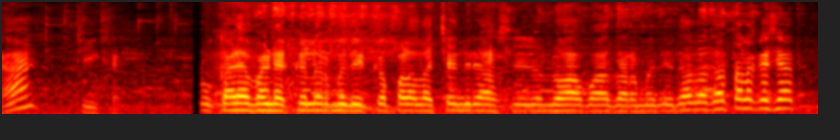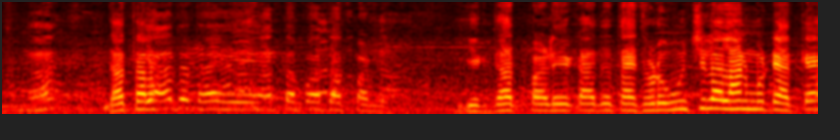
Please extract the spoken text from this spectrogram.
हा? ठीक आहे. काळ्या भांड्या कलरमध्ये कपाळाला चंद्री असलेल्या लोहा बाजारामध्ये. दादा दाताला कशात दाताला? आदत आहे हे आता पातात पाडले. एक दात पाड एक आदत आहे. थोडं उंचीला लहान मोठे आहेत काय?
